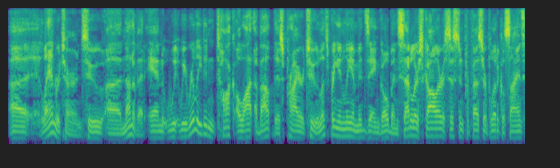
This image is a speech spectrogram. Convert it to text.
uh, land return to uh, it, and we, we really didn't talk a lot about this prior to. Let's bring in Liam Midzain Gobin, settler, scholar, assistant professor of political science,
